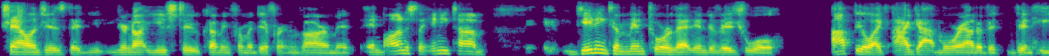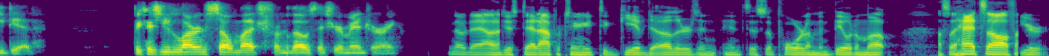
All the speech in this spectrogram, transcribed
challenges that you're not used to coming from a different environment. And honestly, anytime eh, getting to mentor that individual, I feel like I got more out of it than he did because you learn so much from those that you're mentoring. No doubt. Just that opportunity to give to others and, and to support them and build them up. So hats off. You're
